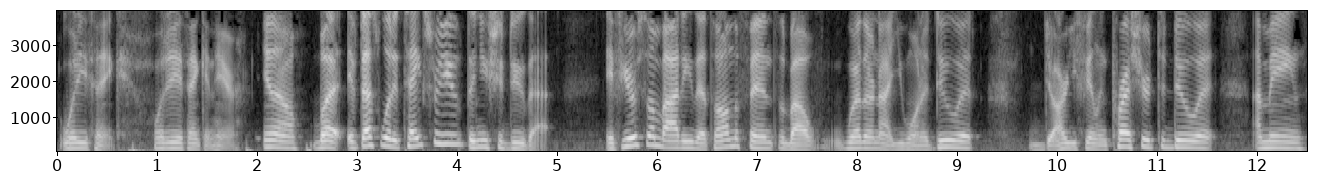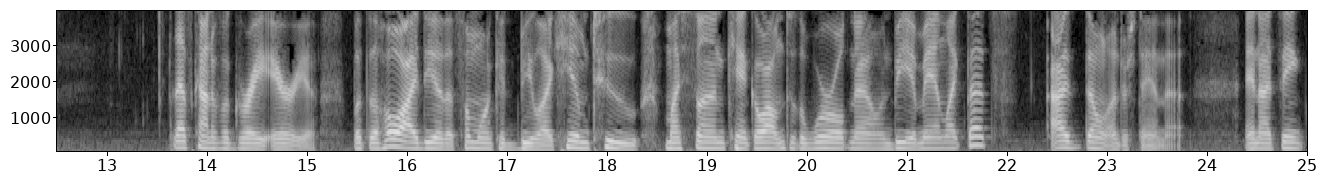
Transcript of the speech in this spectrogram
what do you think? What are you thinking here? You know, but if that's what it takes for you, then you should do that. If you're somebody that's on the fence about whether or not you want to do it, are you feeling pressured to do it? I mean, that's kind of a gray area. But the whole idea that someone could be like him too, my son can't go out into the world now and be a man, like that's, I don't understand that. And I think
